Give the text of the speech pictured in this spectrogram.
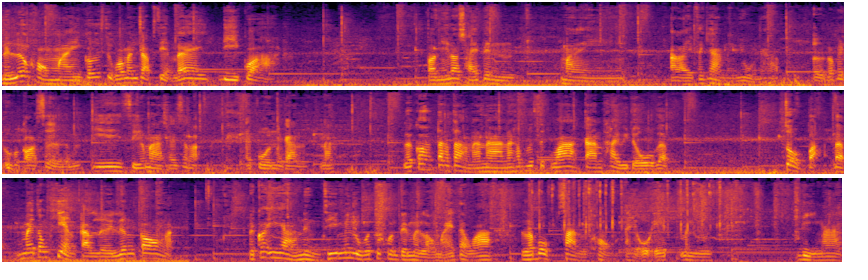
ในเรื่องของไมค์ก็รู้สึกว่ามันจับเสียงได้ดีกว่า ตอนนี้เราใช้เป็นไมค์อะไรสักอย่างหนึ่งอยู่นะครับ เออ ก็เป็นอุปกรณ์เสริมที่ซื้อมาใช้สำหรับ iPhone เหมือนกันนะ แล้วก็ต่างๆ นานานะครับ รู้สึกว่าการถ่ายวิดีโอแบบจบอะแบบไม่ต้องเถียงกันเลยเรื่องกล้องอะแล้วก็อีกอย่างหนึ่งที่ไม่รู้ว่าทุกคนเป็นเหมือนเราไหม แต่ว่าระบบสั่นของ iOS มันดีมาก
